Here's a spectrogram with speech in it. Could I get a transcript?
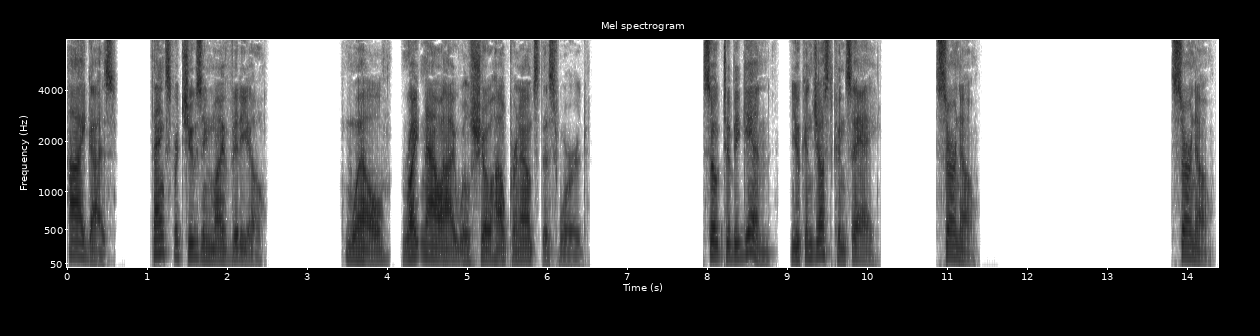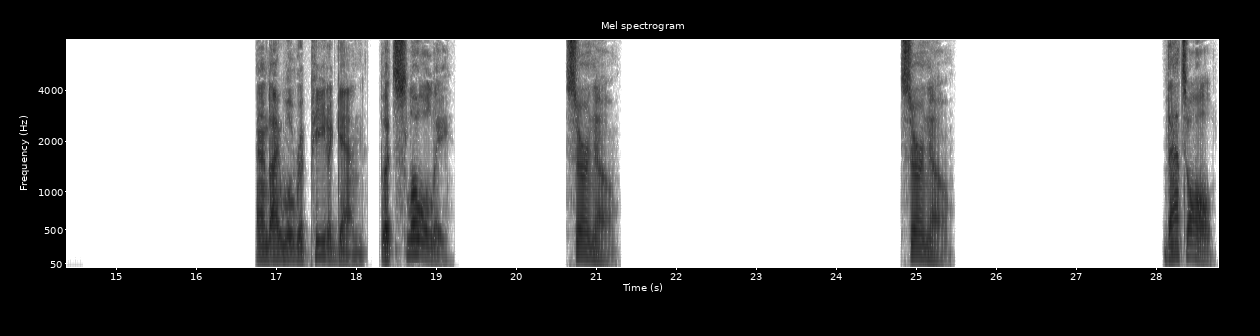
Hi guys. Thanks for choosing my video. Well, right now I will show how pronounce this word. So to begin, you can just can say Cerno. Cerno. And I will repeat again, but slowly. Cerno. Cerno. That's all,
